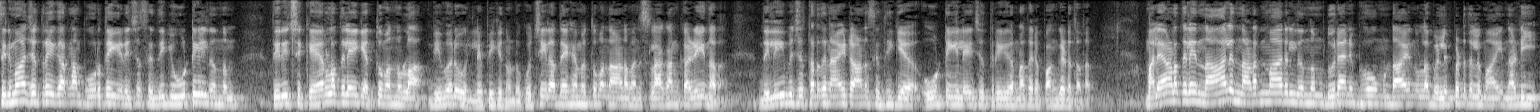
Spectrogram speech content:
സിനിമാ ചിത്രീകരണം പൂർത്തീകരിച്ച് സിദ്ദിഖ് ഊട്ടിയിൽ നിന്നും തിരിച്ച് കേരളത്തിലേക്ക് എത്തുമെന്നുള്ള വിവരവും ലഭിക്കുന്നുണ്ട്. കൊച്ചിയിൽ അദ്ദേഹം എത്തുമെന്നാണ് മനസ്സിലാക്കാൻ കഴിയുന്നത്. ദിലീപ് ചിത്രത്തിനായിട്ടാണ് സിദ്ദിഖ് ഊട്ടിയിലെ ചിത്രീകരണത്തിന് പങ്കെടുത്തത്. മലയാളത്തിലെ നാല് നടന്മാരിൽ നിന്നും ദുരനുഭവം ഉണ്ടായെന്നുള്ള വെളിപ്പെടുത്തലുമായി നടി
